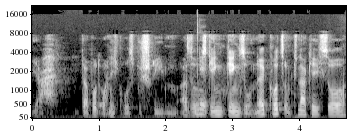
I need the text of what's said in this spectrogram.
ja, da wurde auch nicht groß beschrieben. Also Nee. es ging, ging so, ne? Kurz und knackig so,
